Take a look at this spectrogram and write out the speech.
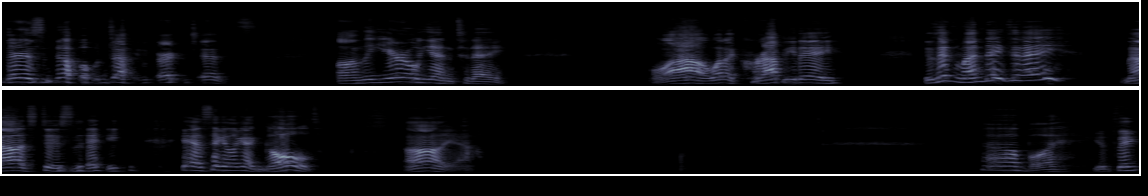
There is no divergence on the euro yen today. Wow, what a crappy day. Is it Monday today? No, it's Tuesday. okay, let's take a look at gold. Oh, yeah. Oh, boy. You think?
